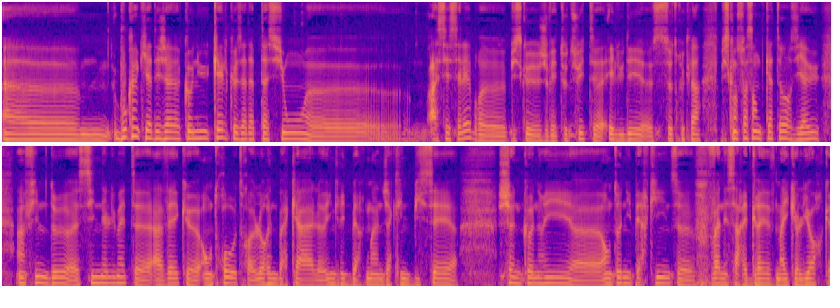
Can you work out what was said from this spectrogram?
Euh, bouquin qui a déjà connu quelques adaptations euh, assez célèbres, euh, puisque je vais tout de suite éluder ce truc-là, puisqu'en 74 il y a eu un film de Sidney Lumet avec entre autres Lauren Bacall, Ingrid Bergman, Jacqueline Bisset, Sean Connery, Anthony Perkins, Vanessa Redgrave, Michael York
